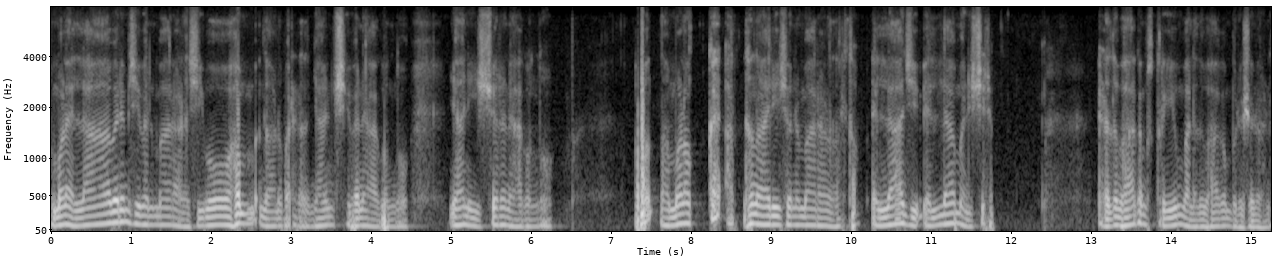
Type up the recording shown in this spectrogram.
നമ്മളെല്ലാവരും ശിവന്മാരാണ്. ശിവോഹം എന്നാണ് പറയുന്നത്. ഞാൻ ശിവനാകുന്നു. ഞാൻ ഈശ്വരനാകുന്നു. അപ്പം നമ്മളൊക്കെ അർദ്ധനാരീശ്വരന്മാരാണ് അർത്ഥം എല്ലാ ജീ എല്ലാ മനുഷ്യരും. ഇടതുഭാഗം സ്ത്രീയും വലതുഭാഗം പുരുഷനുമാണ്.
